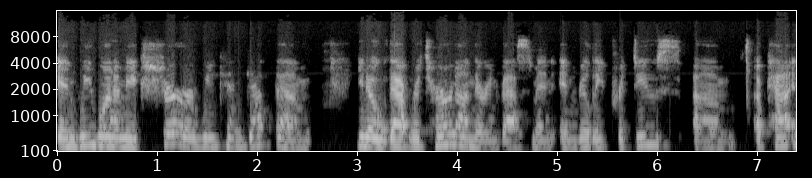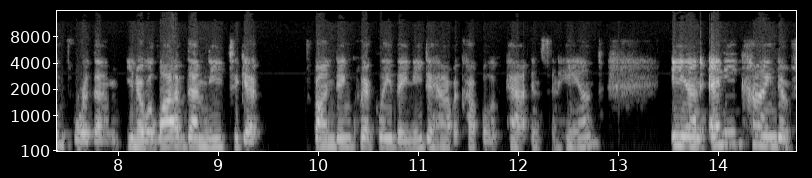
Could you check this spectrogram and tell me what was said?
And we want to make sure we can get them you know that return on their investment and really produce um, a patent for them. You know a lot of them need to get funding quickly. They need to have a couple of patents in hand. And any kind of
